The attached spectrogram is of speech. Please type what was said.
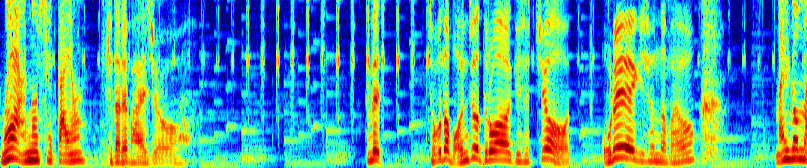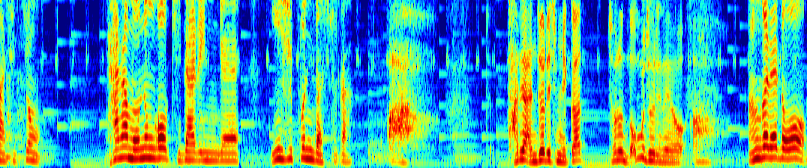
왜 안 오실까요? 기다려 봐야죠. 근데 저보다 먼저 들어와 계셨죠? 오래 계셨나 봐요. 말도 마십시오. 사람 오는 거 기다리는 게 20분 됐수다. 저, 다리 안 저리십니까? 저는 너무 저리네요. 아, 안 그래도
